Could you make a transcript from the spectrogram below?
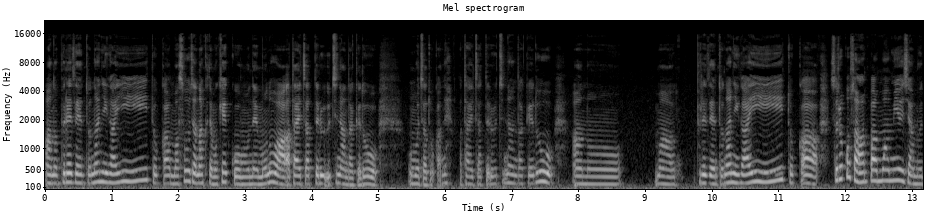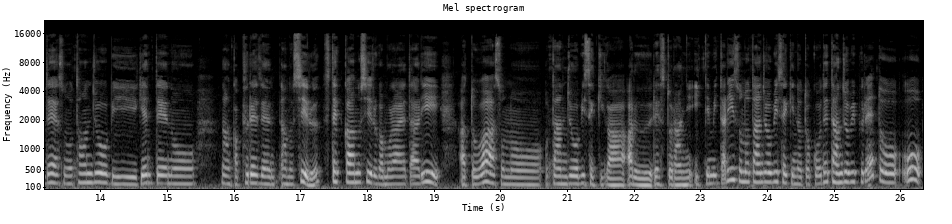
あのプレゼント何がいいとか、まあ、そうじゃなくても結構もうね物は与えちゃってるうちなんだけどおもちゃとかね与えちゃってるうちなんだけどあのまあプレゼント何がいいとかそれこそアンパンマンミュージアムでその誕生日限定のなんかプレゼンあのシールステッカーのシールがもらえたりあとはそのお誕生日席があるレストランに行ってみたりその誕生日席のとこで誕生日プレートを、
